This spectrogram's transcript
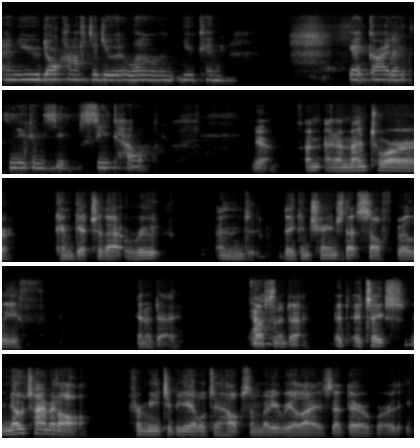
and you don't have to do it alone. You can get guidance and you can seek seek help. Yeah and a mentor can get to that root and they can change that self-belief in a day less than a day. It, it takes no time at all for me to be able to help somebody realize that they're worthy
